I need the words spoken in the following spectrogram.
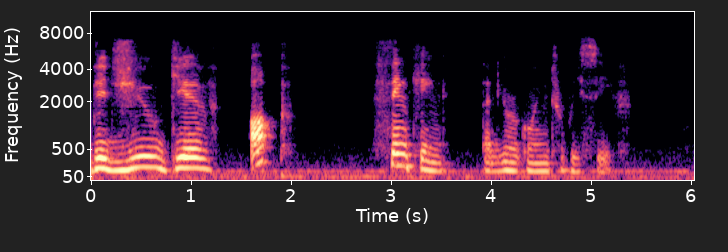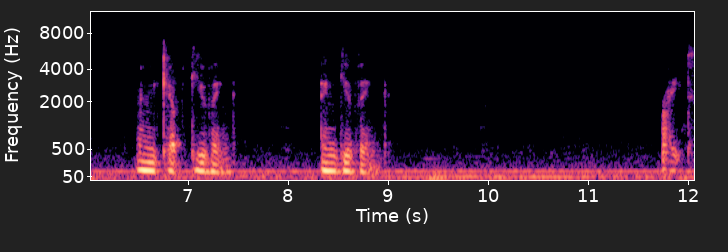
did you give up thinking that you're going to receive? And you kept giving and giving. Right.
